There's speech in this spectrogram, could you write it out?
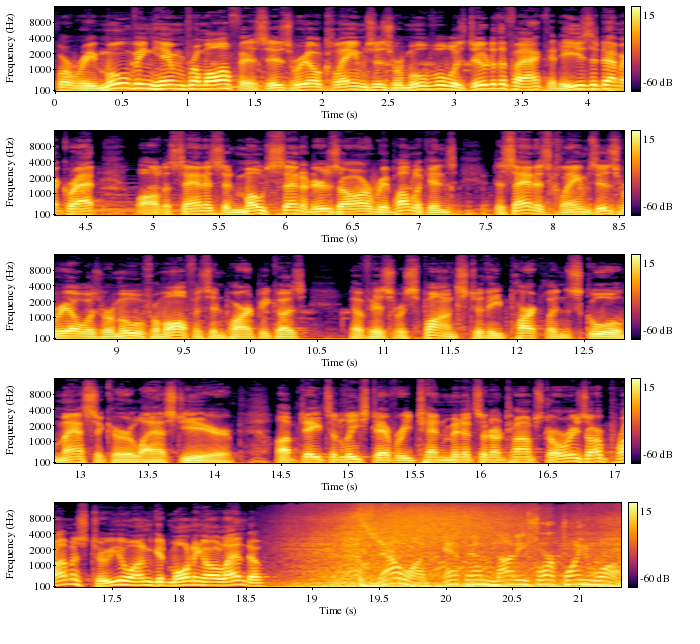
for removing him from office. Israel claims his removal was due to the fact that he's a Democrat, while DeSantis and most senators are Republicans. DeSantis claims Israel was removed from office in part because of his response to the Parkland school massacre last year. Updates at least every 10 minutes in our top stories are promised to you on Good Morning Orlando. Now on FM 94.1,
